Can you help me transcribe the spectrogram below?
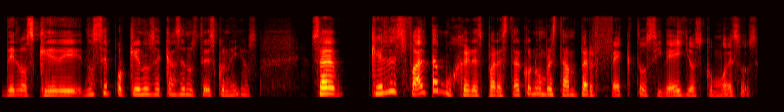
de los que no sé por qué no se casan ustedes con ellos. O sea, ¿qué les falta, mujeres, para estar con hombres tan perfectos y bellos como esos?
